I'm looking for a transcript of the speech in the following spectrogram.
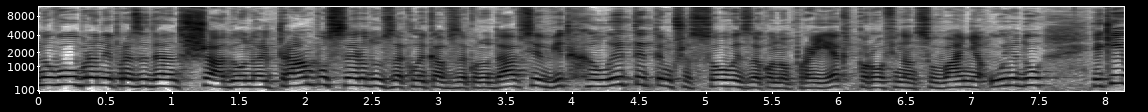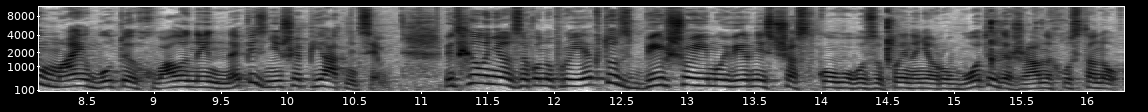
Новообраний президент США Дональд Трамп у середу закликав законодавців відхилити тимчасовий законопроєкт про фінансування уряду, який має бути ухвалений не пізніше п'ятниці. Відхилення законопроєкту збільшує ймовірність часткового зупинення роботи державних установ.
